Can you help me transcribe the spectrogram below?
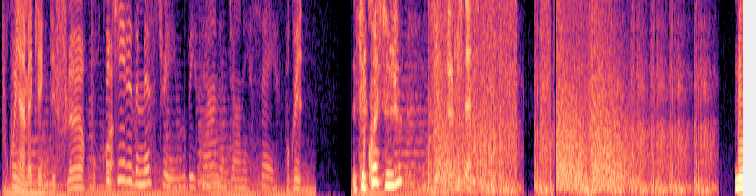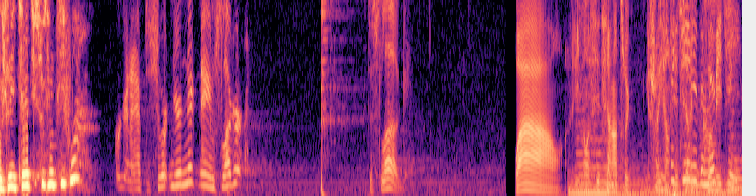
Pourquoi il y a un mec avec des fleurs? The Pourquoi key to the mystery will be found in Johnny's safe. Pourquoi il... C'est quoi ce jeu? Tête. Mais je lui ai tiré dessus 66 fois We're gonna have to shorten your nickname, Slugger. To Slug. Waouh, ils ont essayé de faire un truc. Je crois qu'ils ont essayé de faire une comédie.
